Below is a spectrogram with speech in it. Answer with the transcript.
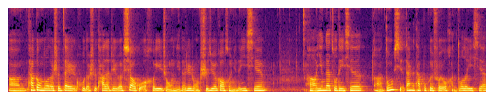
嗯，他更多的是在乎的是它的这个效果和一种你的这种直觉告诉你的一些，啊，应该做的一些啊东西。但是他不会说有很多的一些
